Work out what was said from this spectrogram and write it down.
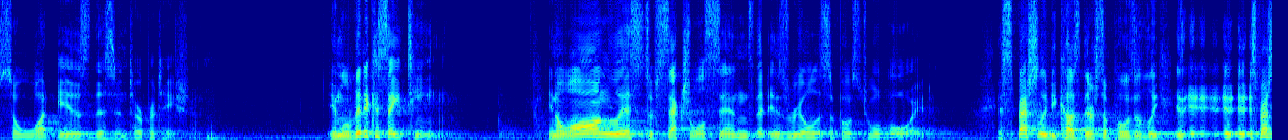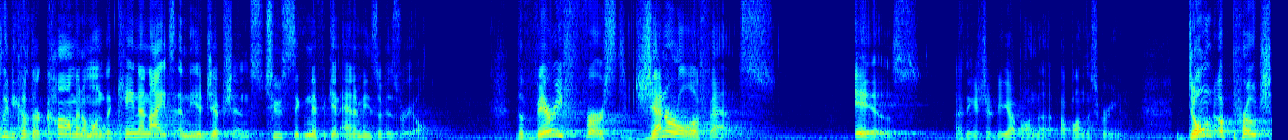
So, what is this interpretation? In Leviticus 18, in a long list of sexual sins that Israel is supposed to avoid, especially because they're supposedly, especially because they're common among the Canaanites and the Egyptians, two significant enemies of Israel. The very first general offense is, I think it should be up on the, up on the screen. Don't approach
